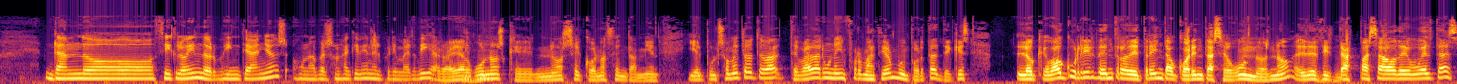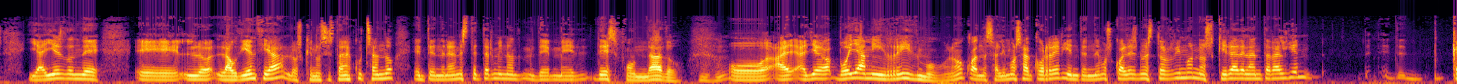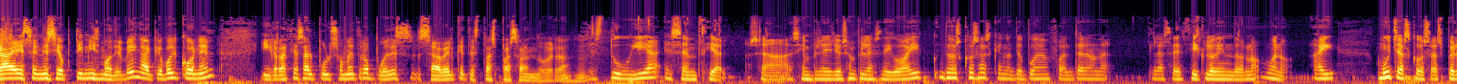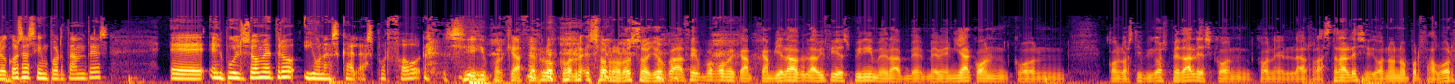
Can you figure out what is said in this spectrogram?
dando ciclo indoor 20 años a una persona que viene el primer día. Pero hay algunos que no se conocen también. Y el pulsómetro te va, te va a dar una información muy importante, que es lo que va a ocurrir dentro de 30 o 40 segundos, ¿no? Es decir, te has pasado de vueltas y ahí es donde eh, lo- la audiencia, los que nos están escuchando, entenderán este término de me desfondado o ha- ha llegado- voy a mi ritmo, ¿no? Cuando salimos a correr y entendemos cuál es nuestro ritmo, nos quiere adelantar alguien, caes en ese optimismo de venga que voy con él y gracias al pulsómetro puedes saber que te estás pasando, ¿verdad? Es tu guía esencial. O sea, siempre yo siempre les digo, hay dos cosas que no te pueden faltar en una clase de ciclo indoor, ¿no? Bueno, hay muchas cosas, pero cosas importantes, eh, el pulsómetro y unas calas, por favor. Sí, porque hacerlo con es horroroso. Yo hace poco me cam- cambié la, la bici de spinning, me, la- me- me venía con, con, con los típicos pedales, con, con el- las rastrales y digo, no, no, por favor.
